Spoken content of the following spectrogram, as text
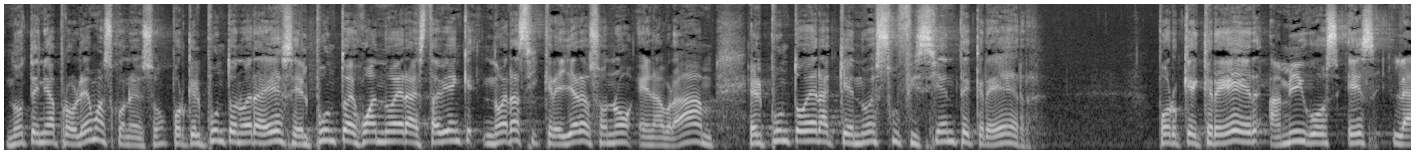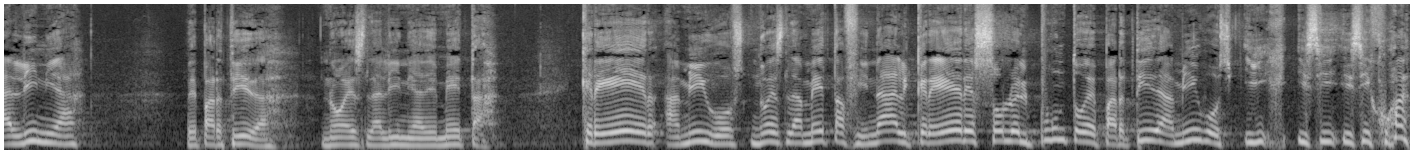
No tenía problemas con eso, porque el punto no era ese. El punto de Juan no era, está bien que no era si creyeras o no en Abraham. El punto era que no es suficiente creer. Porque creer, amigos, es la línea de partida, no es la línea de meta. Creer, amigos, no es la meta final. Creer es solo el punto de partida, amigos. Y, si, y si, Juan,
